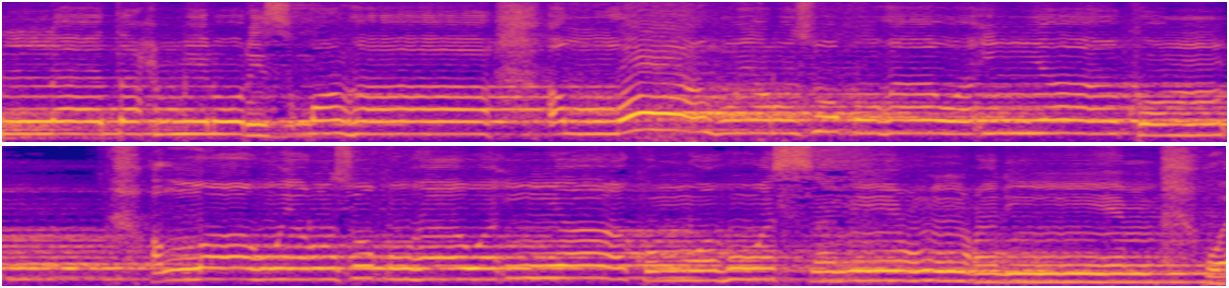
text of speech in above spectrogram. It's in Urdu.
لا تحمل رزقها. الله يرزقها وإياكم. الله يرزقها وإياكم وهو السميع العليم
